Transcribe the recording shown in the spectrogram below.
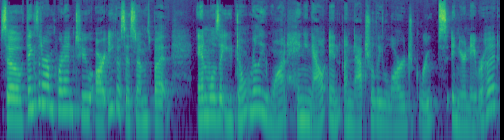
So, things that are important to our ecosystems, but animals that you don't really want hanging out in unnaturally large groups in your neighborhood.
